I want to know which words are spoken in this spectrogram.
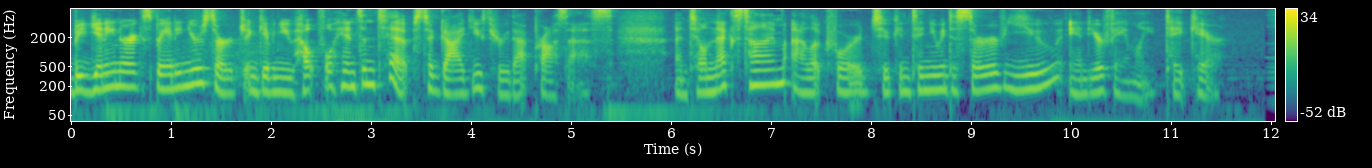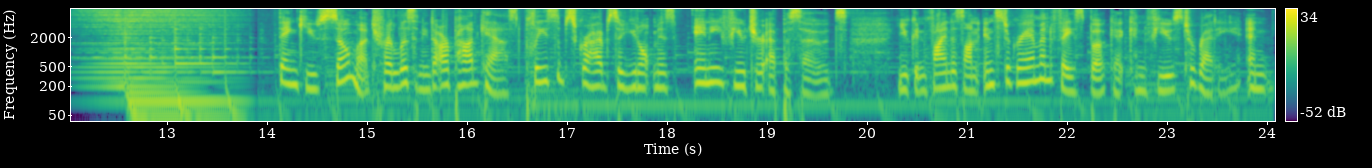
beginning or expanding your search and giving you helpful hints and tips to guide you through that process. Until next time, I look forward to continuing to serve you and your family. Take care. Thank you so much for listening to our podcast. Please subscribe so you don't miss any future episodes. You can find us on Instagram and Facebook at Confused to Ready and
